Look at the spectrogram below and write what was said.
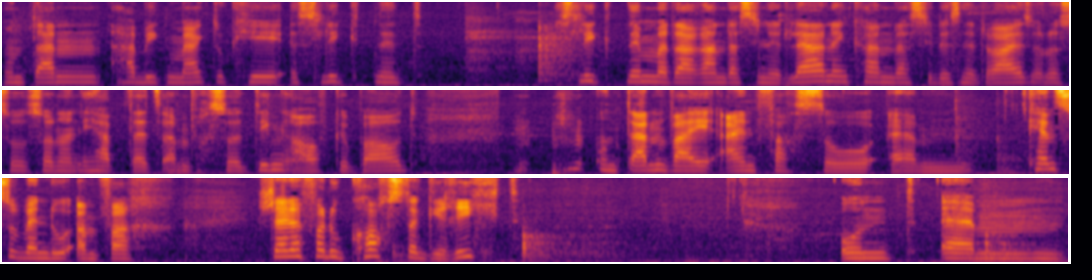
Und dann habe ich gemerkt, okay, es liegt nicht, es liegt nicht mehr daran, dass ich nicht lernen kann, dass ich das nicht weiß oder so, sondern ich habe da jetzt einfach so ein Ding aufgebaut. Und dann war ich einfach so, ähm, kennst du, wenn du einfach, stell dir vor, du kochst ein Gericht und ähm,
